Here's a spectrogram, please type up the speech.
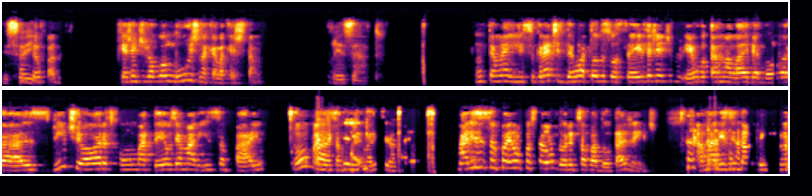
Isso aí. O padrão. Porque a gente jogou luz naquela questão. Exato. Então é isso. Gratidão a todos vocês. A gente, eu vou estar numa live agora às 20 horas com o Matheus e a Marisa Sampaio. Ô, oh, Marisa ah, Sampaio. Marisa, Marisa Sampaio é uma consteladora de Salvador, tá, gente? A Marisa Idalino.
